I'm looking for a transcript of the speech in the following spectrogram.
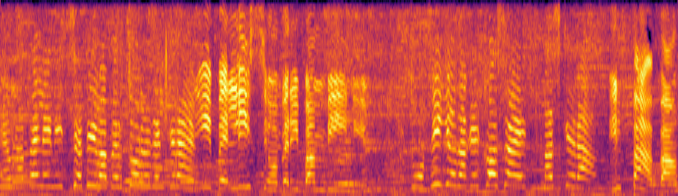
È una bella iniziativa per Torre del Greco. Sì, bellissimo per i bambini. Il tuo figlio da che cosa è mascherato? Il Papa.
